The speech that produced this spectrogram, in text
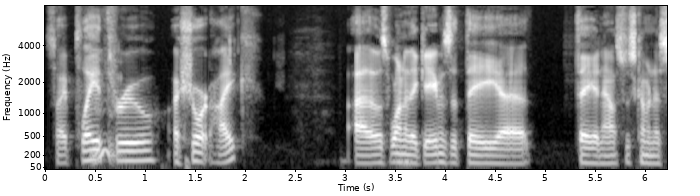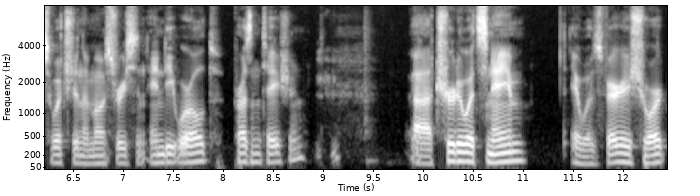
So I played Mm. through a short hike. Uh, that was one of the games that they uh, they announced was coming to Switch in the most recent Indie World presentation. Yeah. Uh, true to its name, it was very short.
